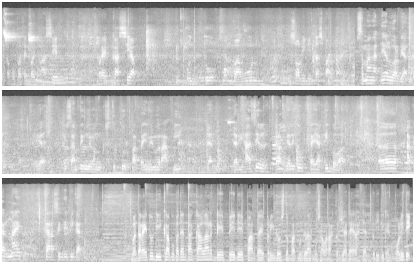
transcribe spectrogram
Kabupaten Banyuasin mereka siap untuk membangun soliditas partai. Semangatnya luar biasa. Ya, di samping memang struktur partainya memang rapi dan dari hasil karakter itu saya yakin bahwa uh, akan naik secara signifikan Sementara itu di Kabupaten Takalar, DPD Partai Perindo setempat menggelar musyawarah kerja daerah dan pendidikan politik.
